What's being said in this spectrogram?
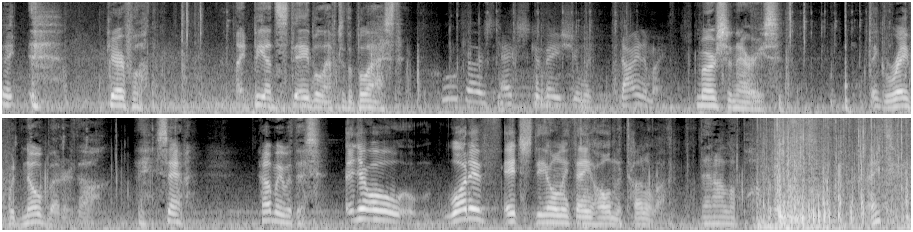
Hey, careful. Might be unstable after the blast. Who does excavation with dynamite? Mercenaries. I think Rafe would know better, though. Hey, Sam, help me with this. Oh, what if it's the only thing holding the tunnel up? Then I'll apologize. Right?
